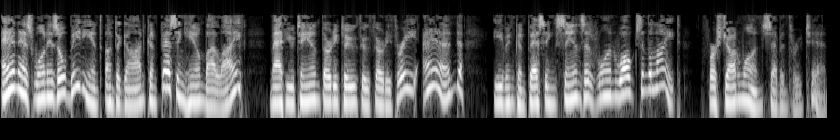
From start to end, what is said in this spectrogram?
and as one is obedient unto God, confessing him by life, Matthew 10:32 through 33, and even confessing sins as one walks in the light, 1 John 1:7 through 10.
